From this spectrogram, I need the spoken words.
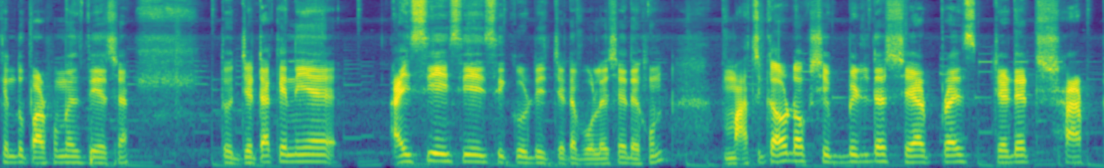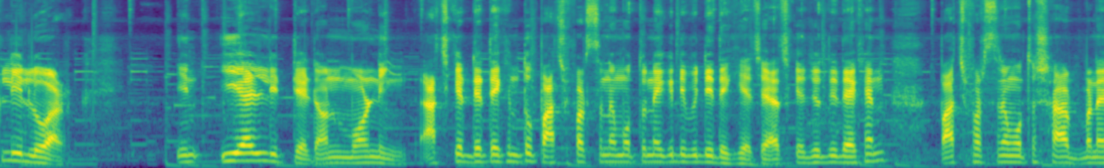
কিন্তু পারফরমেন্স দিয়েছে। তো, যেটাকে নিয়ে আইসিআইসিআই সিকিউরিটিজ যেটা বলেছে, দেখুন, Mazagon dock ship builder share price traded sharply lower in early trade on morning. আজকের ডেটে কিন্তু পাঁচ পার্সেন্টের মতো নেগেটিভিটি দেখিয়েছে। আজকে যদি দেখেন, পাঁচ পার্সেন্টের মতো শার্প মানে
